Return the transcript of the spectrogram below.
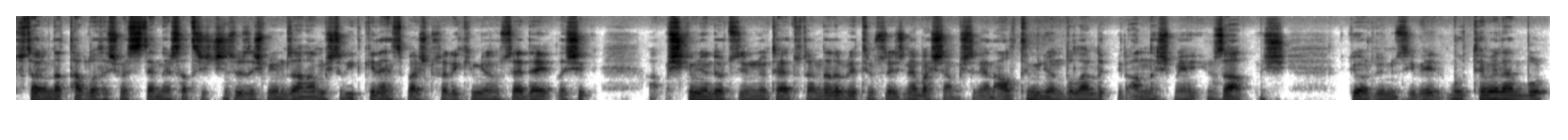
tutarında tablo taşıma sistemleri satış için sözleşme imzalanmıştır. İlk gelen sipariş tutarı 2 milyon USD yaklaşık 62 milyon 420 milyon TL tutarında da üretim sürecine başlanmıştır. Yani 6 milyon dolarlık bir anlaşmaya imza atmış gördüğünüz gibi. Muhtemelen bu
